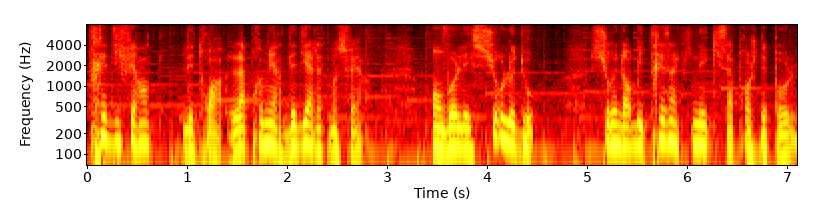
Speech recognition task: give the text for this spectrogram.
très différentes les trois. La première dédiée à l'atmosphère, on volait sur le dos, sur une orbite très inclinée qui s'approche des pôles,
